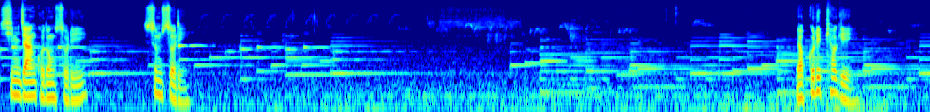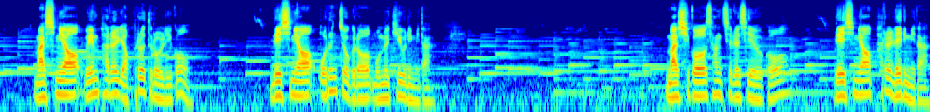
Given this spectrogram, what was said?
심장 고동 소리, 숨소리. 옆구리 펴기. 마시며 왼팔을 옆으로 들어 올리고 내쉬며 오른쪽으로 몸을 기울입니다. 마시고 상체를 세우고 내쉬며 팔을 내립니다.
